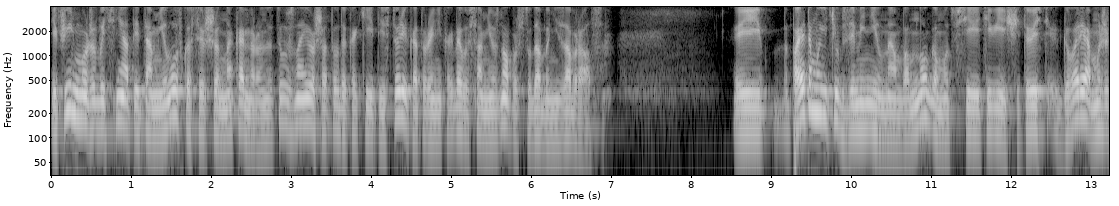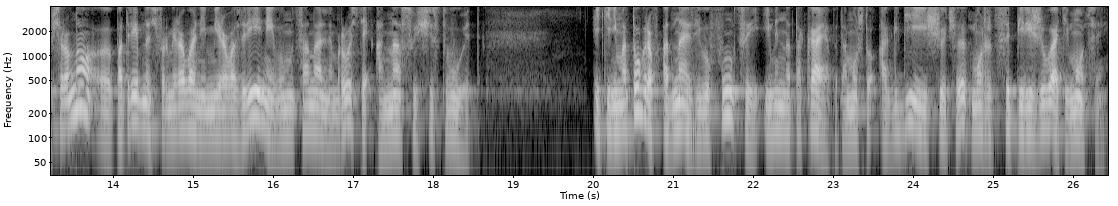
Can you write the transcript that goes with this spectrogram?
И фильм может быть снятый там неловко совершенно на камеру, но ты узнаешь оттуда какие-то истории, которые никогда бы сам не узнал, потому что туда бы не забрался. И поэтому YouTube заменил нам во многом вот все эти вещи. То есть, говоря, мы же все равно, э, потребность в формировании мировоззрения, в эмоциональном росте, она существует – и кинематограф, одна из его функций именно такая, потому что а где еще человек может сопереживать эмоции?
